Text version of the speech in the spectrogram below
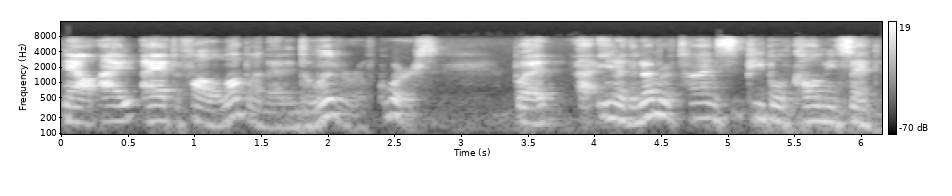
Now, I, I have to follow up on that and deliver, of course. But, uh, you know, the number of times people have called me and said,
